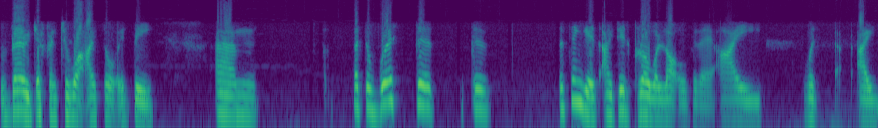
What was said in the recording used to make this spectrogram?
very different to what I thought it'd be. Um, but the worst, the the the thing is, I did grow a lot over there. I was, I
